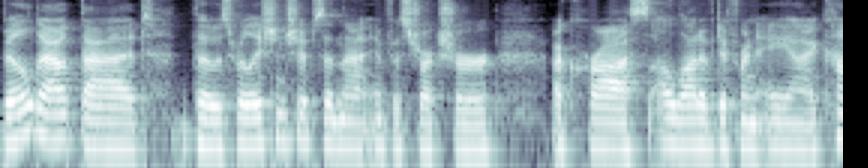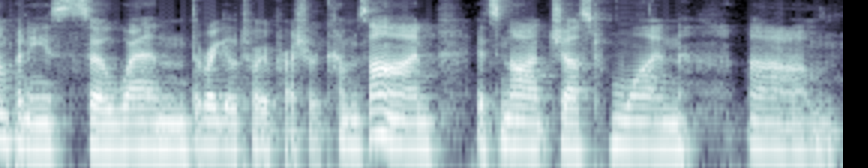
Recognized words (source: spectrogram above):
build out that those relationships and that infrastructure across a lot of different AI companies. So when the regulatory pressure comes on, it's not just one. Um,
